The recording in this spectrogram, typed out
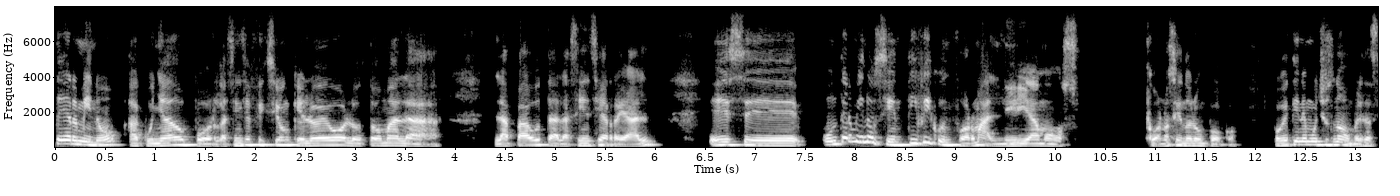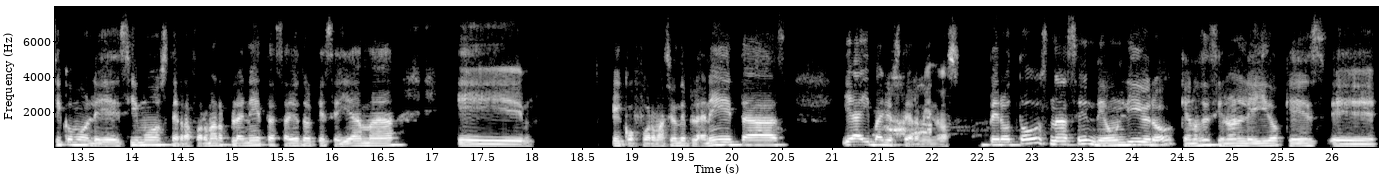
término acuñado por la ciencia ficción que luego lo toma la, la pauta, la ciencia real. Es eh, un término científico informal, diríamos, conociéndolo un poco, porque tiene muchos nombres, así como le decimos terraformar planetas, hay otro que se llama eh, ecoformación de planetas, y hay varios términos, pero todos nacen de un libro que no sé si lo han leído, que es eh,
